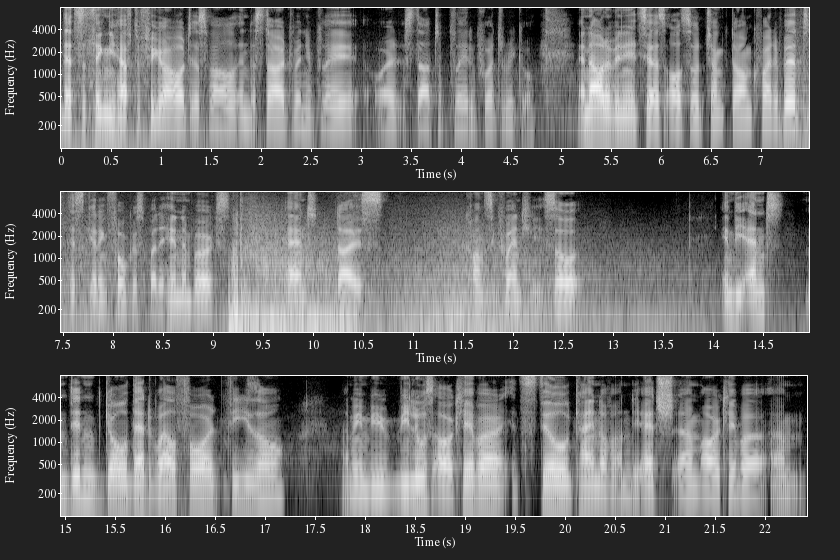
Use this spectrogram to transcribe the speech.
That's the thing you have to figure out as well in the start when you play or start to play the Puerto Rico. And now the Venezia is also chunked down quite a bit, is getting focused by the Hindenburgs and dies consequently. So in the end didn't go that well for THESO. I mean, we, we lose our Kleber. It's still kind of on the edge. Um, our Kleber, um,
